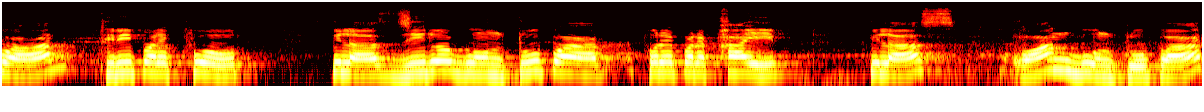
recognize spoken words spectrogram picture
পাওয়ার থ্রি পরে ফোর প্লাস জিরো গুণ টু পাওয়ার ফোরের পরে ফাইভ প্লাস ওয়ান গুণ টু পাওয়ার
